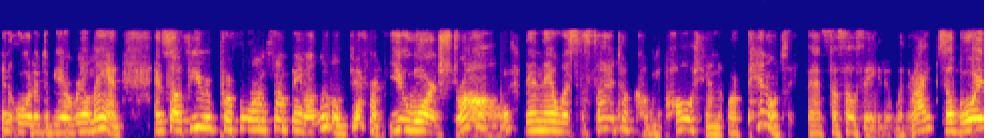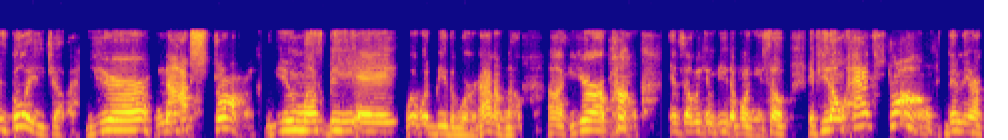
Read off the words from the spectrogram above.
in order to be a real man. And so, if you perform something a little different, you weren't strong, then there was societal compulsion or penalty that's associated with it, right? So, boys bully each other. You're not strong. You must be a, what would be the word? I don't know. Uh, you're a punk. And so we can beat up on you. So if you don't act strong, then there are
